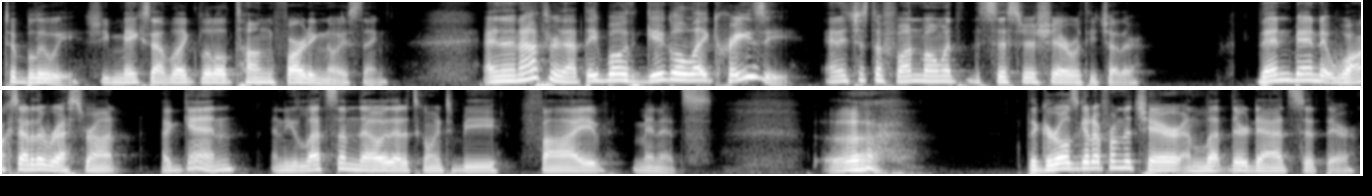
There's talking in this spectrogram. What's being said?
to Bluey. She makes that like little tongue farting noise thing. And then after that, they both giggle like crazy and it's just a fun moment that the sisters share with each other. Then Bandit walks out of the restaurant again and he lets them know that it's going to be five minutes. Ugh. The girls get up from the chair and let their dad sit there.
